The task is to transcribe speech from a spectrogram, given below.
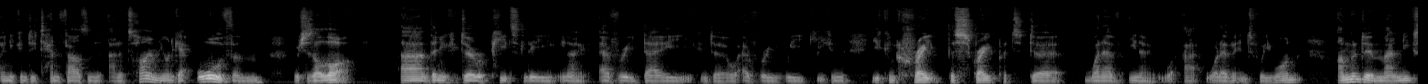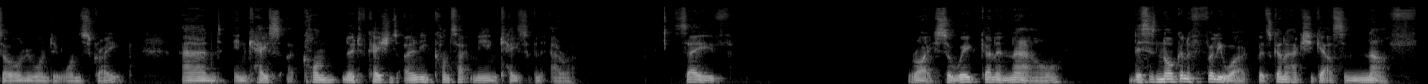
only can do ten thousand at a time, and you want to get all of them, which is a lot um, then you can do it repeatedly. You know, every day you can do it, or every week you can you can create the scraper to do it whenever you know at whatever interval you want. I'm going to do it manually because I only want to do one scrape, and in case uh, con- notifications only contact me in case of an error. Save. Right, so we're going to now. This is not going to fully work, but it's going to actually get us enough.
